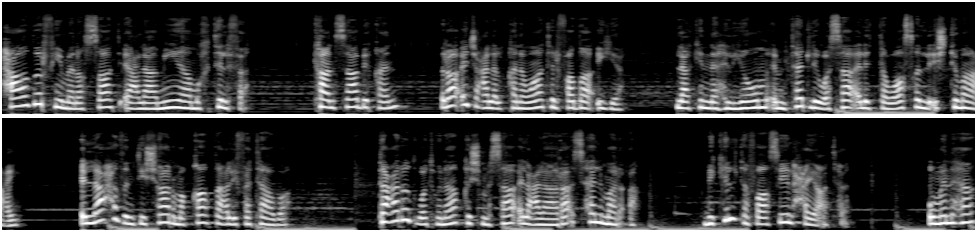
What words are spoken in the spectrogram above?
حاضر في منصات إعلامية مختلفة. كان سابقاً رائج على القنوات الفضائية لكنه اليوم امتد لوسائل التواصل الاجتماعي. نلاحظ انتشار مقاطع لفتاوى تعرض وتناقش مسائل على رأسها المرأة بكل تفاصيل حياتها ومنها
